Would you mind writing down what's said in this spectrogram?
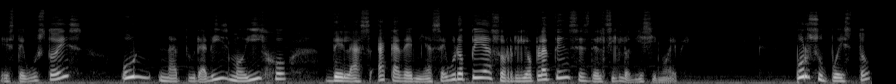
Este gusto es un naturalismo hijo de las academias europeas o rioplatenses del siglo XIX. Por supuesto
